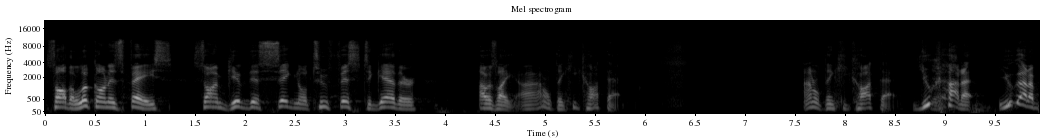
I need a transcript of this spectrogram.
saw the look on his face, saw him give this signal, two fists together. I was like, I don't think he caught that. I don't think he caught that. You gotta, you gotta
